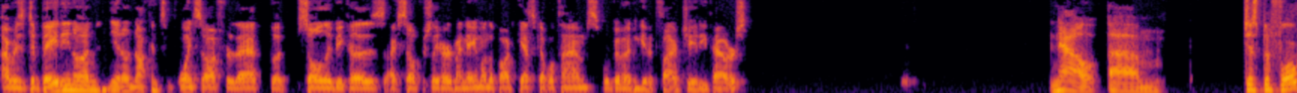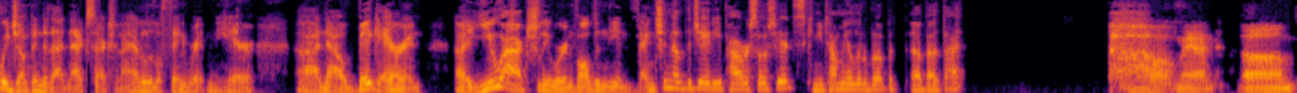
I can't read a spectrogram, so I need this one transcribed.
I was debating on you know knocking some points off for that, but solely because I selfishly heard my name on the podcast a couple times, we'll go ahead and give it five JD Powers. Now, um, just before we jump into that next section, I had a little thing written here. Uh, now, Big Aaron, uh, you actually were involved in the invention of the JD Power Associates. Can you tell me a little bit about, that? Oh man. Um,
